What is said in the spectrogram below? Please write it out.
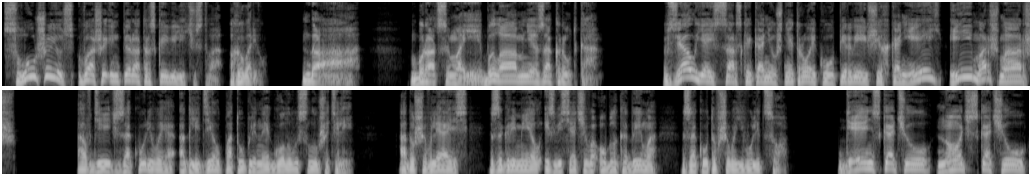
Слушаюсь, ваше императорское величество, говорю. Да, братцы мои, была мне закрутка. Взял я из царской конюшни тройку первеющих коней и марш-марш. Авдеич, закуривая, оглядел потупленные головы слушателей. Одушевляясь, загремел из висячего облака дыма, закутавшего его лицо. «День скачу, ночь скачу,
